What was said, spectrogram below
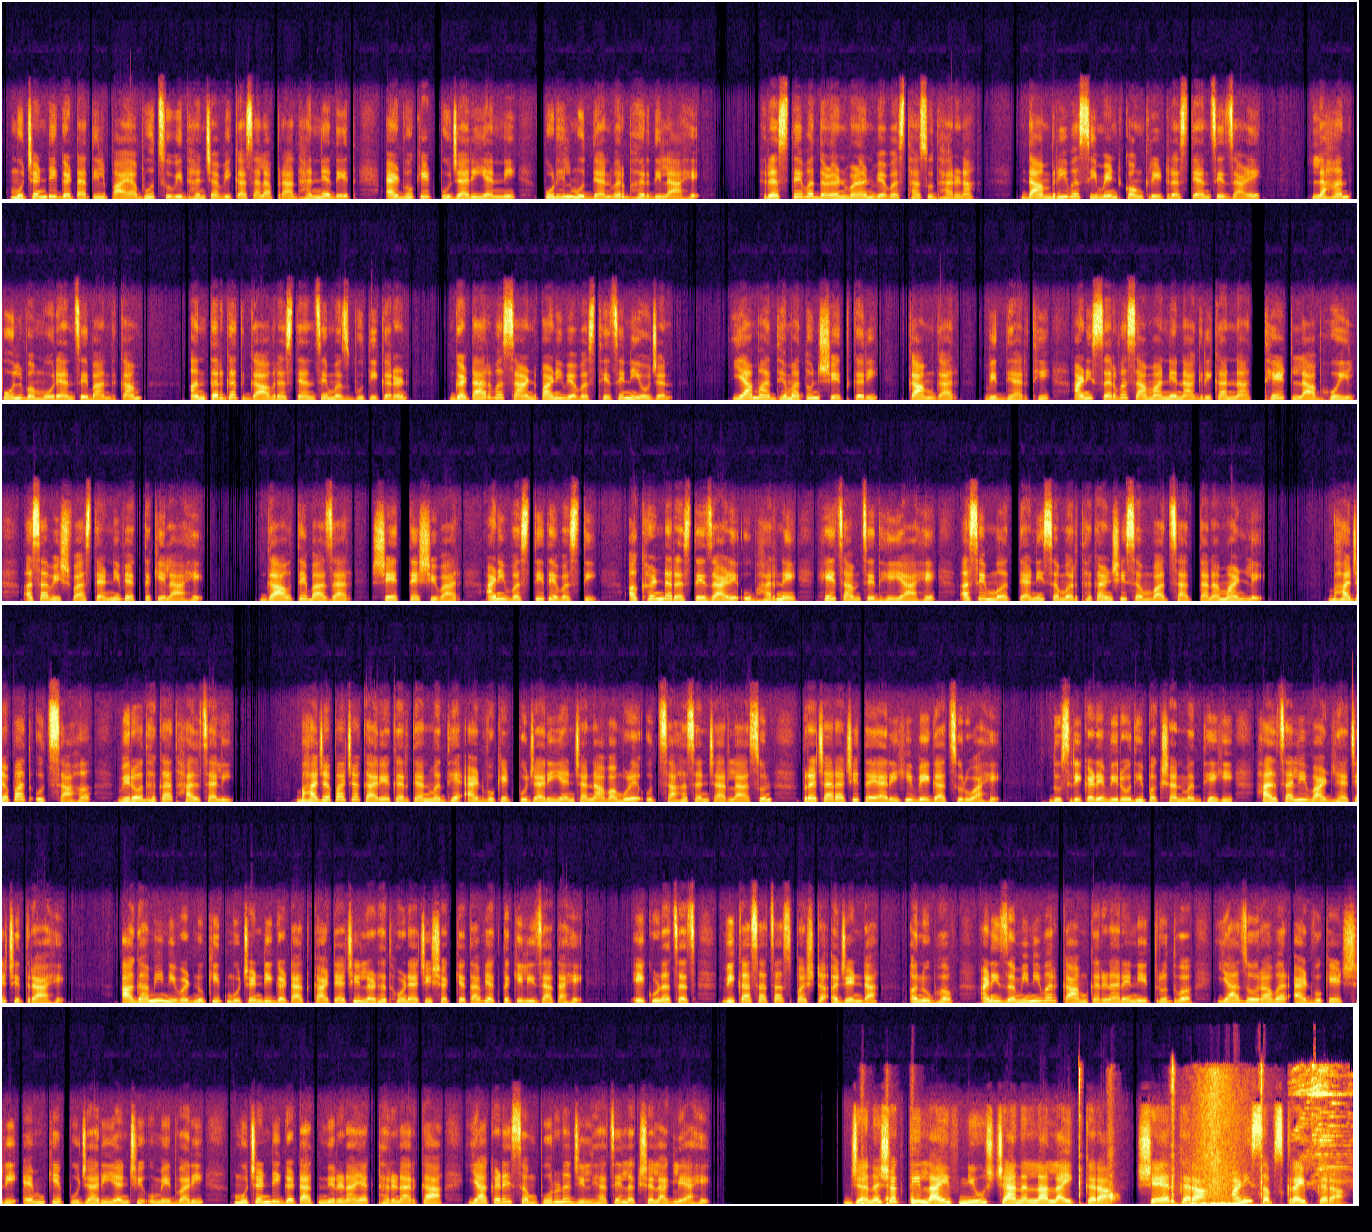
मुचंडी गटातील पायाभूत सुविधांच्या विकासाला प्राधान्य देत ॲडव्होकेट पुजारी यांनी पुढील मुद्द्यांवर भर दिला आहे. रस्ते व दळणवळण व्यवस्था सुधारणा डांबरी व सिमेंट कॉन्क्रीट रस्त्यांचे जाळे लहान पूल व मोऱ्यांचे बांधकाम अंतर्गत गाव रस्त्यांचे मजबूतीकरण गटार व सांडपाणी व्यवस्थेचे नियोजन. या माध्यमातून शेतकरी कामगार विद्यार्थी आणि सर्वसामान्य नागरिकांना थेट लाभ होईल असा विश्वास त्यांनी व्यक्त केला आहे. गाव ते बाजार शेत ते शिवार आणि वस्ती ते वस्ती अखंड रस्ते जाळे उभारणे हेच आमचे ध्येय आहे असे मत त्यांनी समर्थकांशी संवाद साधताना मांडले. भाजपात उत्साह विरोधकात हालचाली. भाजपाच्या कार्यकर्त्यांमध्ये ॲडव्होकेट पुजारी यांच्या नावामुळे उत्साह संचारला असून प्रचाराची तयारीही वेगात सुरू आहे. दुसरीकडे विरोधी पक्षांमध्येही हालचाली वाढल्याचे चित्र आहे. आगामी निवडणुकीत मुचंडी गटात काट्याची लढत होण्याची शक्यता व्यक्त केली जात आहे. एकूणच विकासाचा स्पष्ट अजेंडा अनुभव आणि जमिनीवर काम करणारे नेतृत्व या जोरावर ॲडव्होकेट श्री एम के पुजारी यांची उमेदवारी मुचंडी गटात निर्णायक ठरणार का याकडे संपूर्ण जिल्ह्याचे लक्ष लागले आहे. जनशक्ती लाईव्ह न्यूज चॅनलला लाईक करा शेअर करा आणि सबस्क्राईब करा.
